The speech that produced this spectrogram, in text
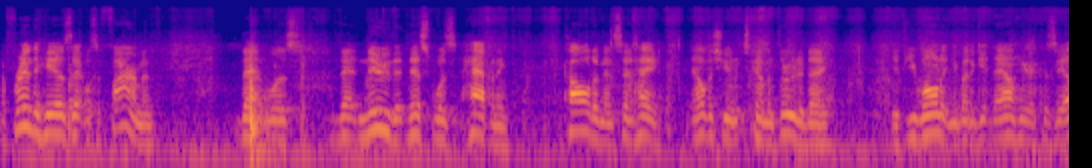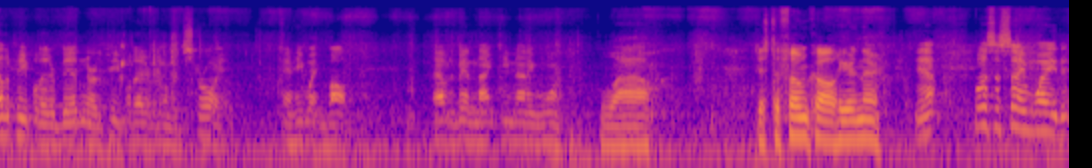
A friend of his that was a fireman that was that knew that this was happening called him and said, "Hey, Elvis unit's coming through today. If you want it, you better get down here because the other people that are bidding are the people that are going to destroy it." And he went and bought it. That would have been 1991. Wow. Just a phone call here and there. Yeah. Well, it's the same way that,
